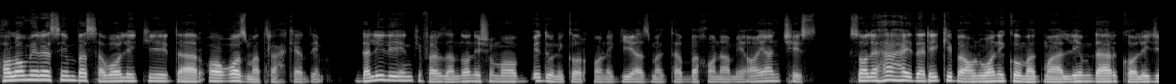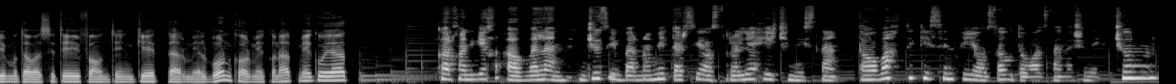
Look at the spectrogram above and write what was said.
حالا می رسیم به سوالی که در آغاز مطرح کردیم. دلیل این که فرزندان شما بدون کارخانگی از مکتب به خانه می آیند چیست؟ صالحه حیدری که به عنوان کمک معلم در کالج متوسطه فاونتین گیت در ملبورن کار می کند می گوید کارخانگی اولا جزء برنامه درسی استرالیا هیچ نیستن تا وقتی که صنف 11 و 12 نشده چون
